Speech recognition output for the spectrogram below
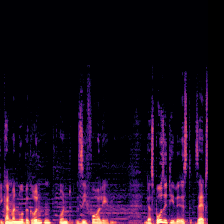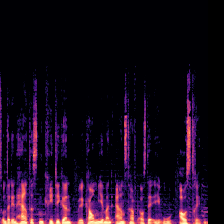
Die kann man nur begründen und sie vorleben. Das Positive ist, selbst unter den härtesten Kritikern will kaum jemand ernsthaft aus der EU austreten.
